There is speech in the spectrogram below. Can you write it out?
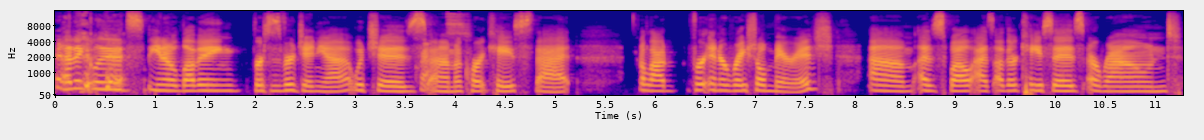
that includes, you know, Loving versus Virginia, which is um, a court case that allowed for interracial marriage, um, as well as other cases around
